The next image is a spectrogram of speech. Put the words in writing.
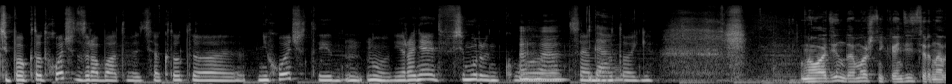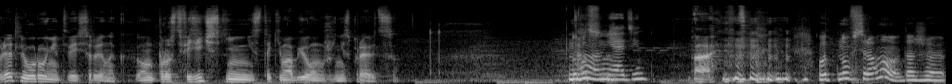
Типа, кто-то хочет зарабатывать, а кто-то не хочет и, ну, и роняет всему рынку Мгм, цены да. в итоге. Но один домашний кондитер навряд ли уронит весь рынок. Он просто физически не с таким объемом уже не справится. Ну, Ну, вот, он не один. А, вот, ну, все равно, даже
